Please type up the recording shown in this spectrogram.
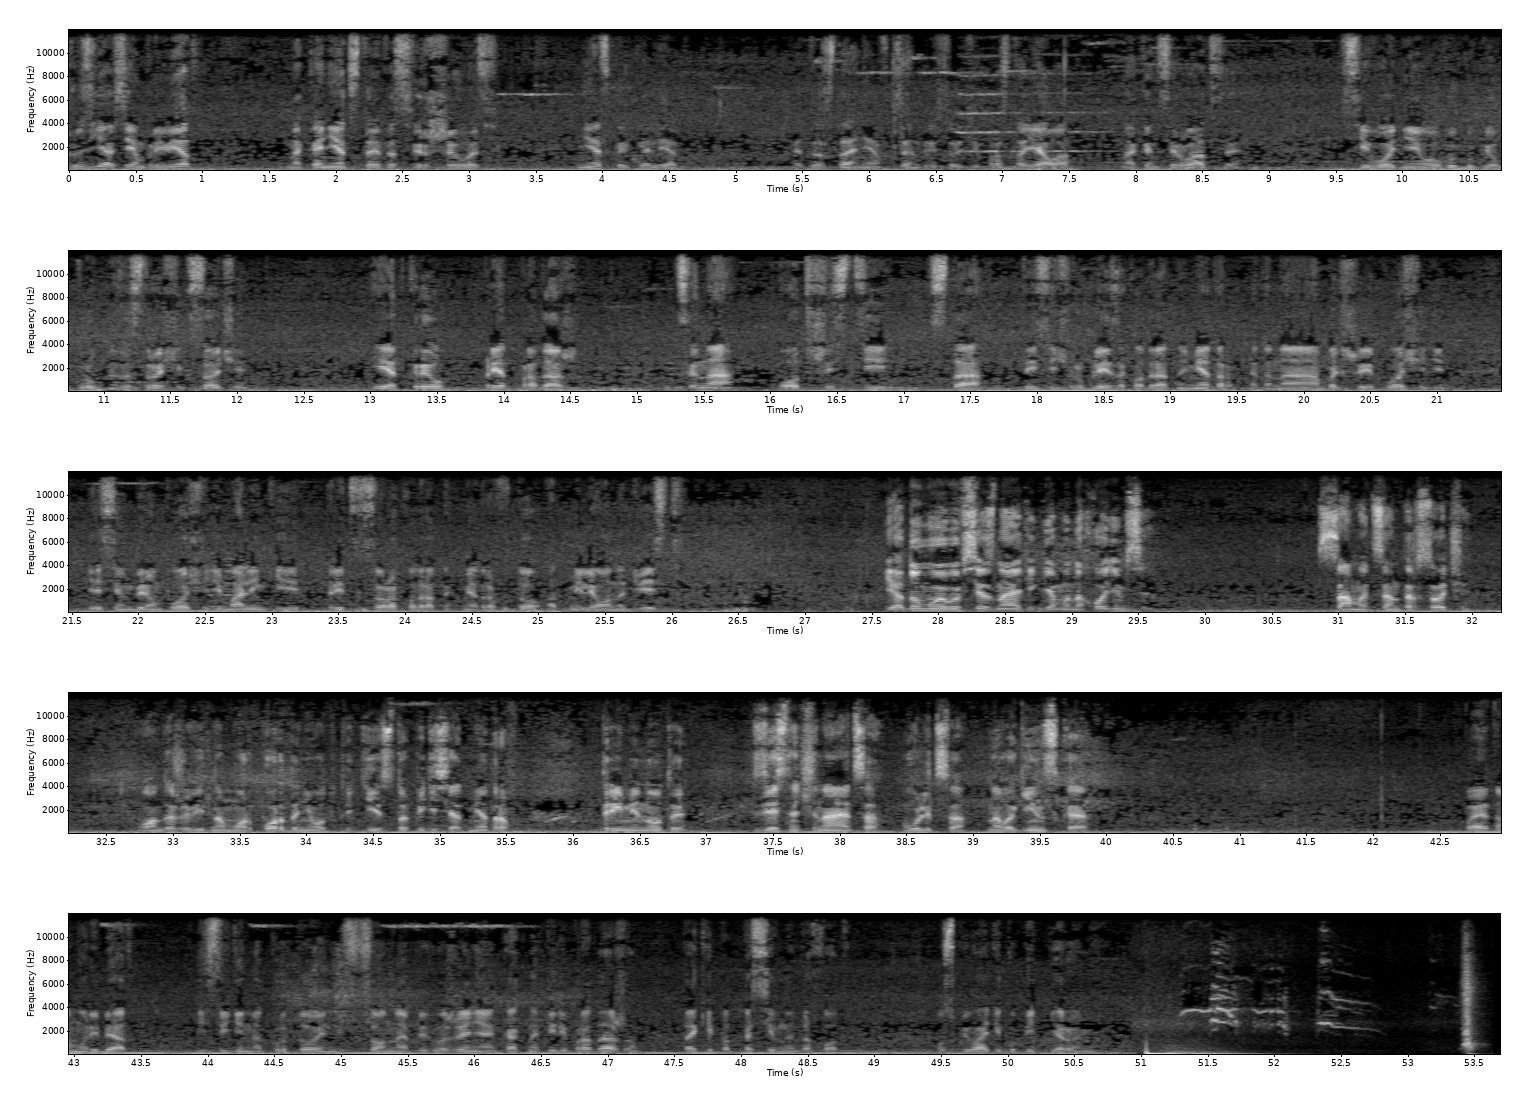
Друзья, всем привет! Наконец-то это свершилось. Несколько лет это здание в центре Сочи простояло на консервации. Сегодня его выкупил крупный застройщик Сочи и открыл предпродажу. Цена от 600 тысяч рублей за квадратный метр. Это на большие площади. Если мы берем площади маленькие, 30-40 квадратных метров, то от миллиона двести. Я думаю, вы все знаете, где мы находимся. Самый центр Сочи. Вон даже видно морпорт, до него тут идти 150 метров. 3 минуты. Здесь начинается улица Новогинская. Поэтому, ребят, действительно крутое инвестиционное предложение, как на перепродажу, так и под пассивный доход. Успевайте купить первыми.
